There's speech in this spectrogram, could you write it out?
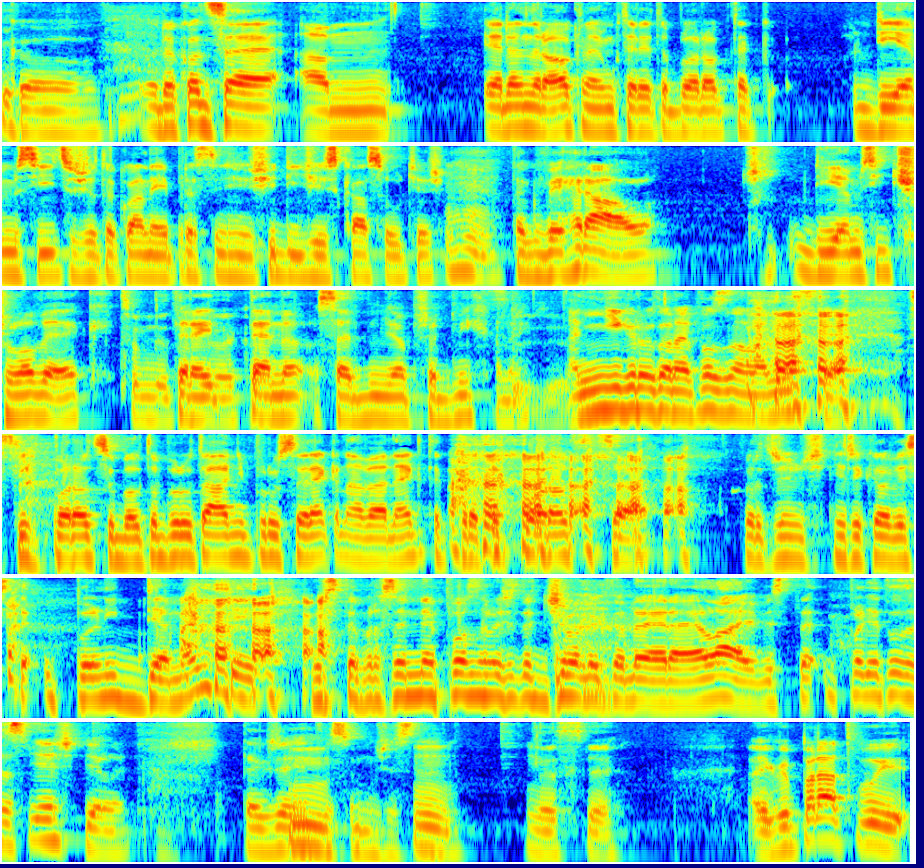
jako, dokonce um, jeden rok, nevím, který to byl rok, tak DMC, což je taková nejprestižnější DJská soutěž, Mhm. mm-hmm. tak vyhrál č- DMC člověk, který jako- ten set měl předmíchaný. Ani nikdo to nepoznal na místě. Z těch porodců byl to brutální průserek na venek, tak pro ty porodce, protože mi všichni říkali, vy jste úplný dementi, vy jste prostě nepoznali, že ten člověk to nehraje live, vy jste úplně to zesměšnili. Takže i to se může stát. Hmm, jasně. A jak vypadá tvůj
